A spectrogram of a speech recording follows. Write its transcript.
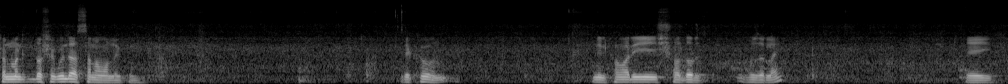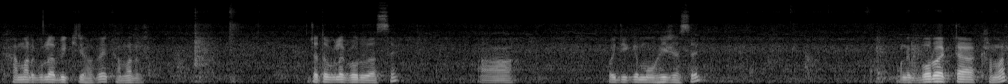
সম্মানিত দর্শকবৃন্দ, আসসালামু আলাইকুম। দেখুন, নীলফামারী সদর উপজেলায় এই খামারগুলো বিক্রি হবে। খামার যতগুলো গরু আছে ওইদিকে মহিষ আছে। অনেক বড় একটা খামার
